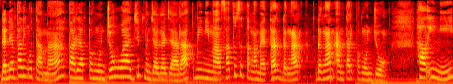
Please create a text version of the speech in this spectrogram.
Dan yang paling utama, para pengunjung wajib menjaga jarak minimal 1,5 meter dengan dengan antar pengunjung. Hal ini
